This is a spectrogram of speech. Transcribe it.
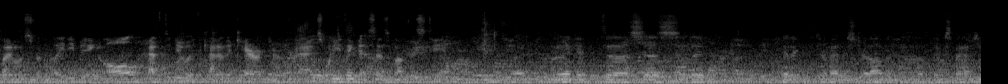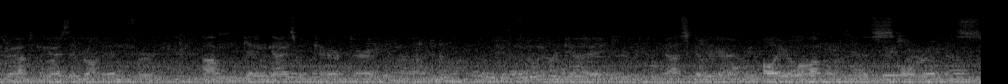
finalist for the Lady Byng, all have to do with kind of the character of guys. What do you think that says about this team? I think it uh, says they did a tremendous job in the expansion draft and the guys they brought in for um, getting guys with character. Uh, every guy, you ask every guy all year long, this whole room is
